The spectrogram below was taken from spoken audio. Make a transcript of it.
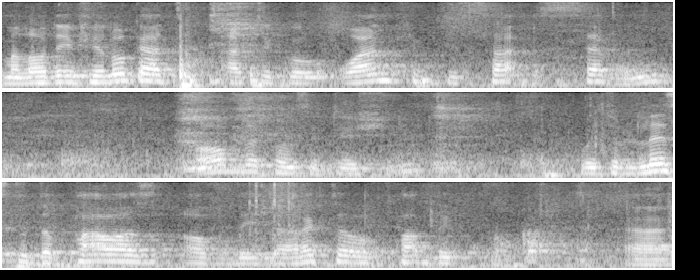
My Lord, if you look at Article 157 of the Constitution, which relates to the powers of the Director of Public uh,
